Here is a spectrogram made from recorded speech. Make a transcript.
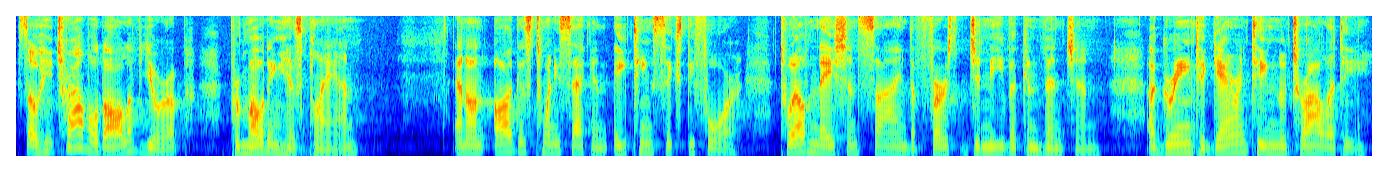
So he traveled all of Europe promoting his plan. And on August 22, 1864, 12 nations signed the first Geneva Convention, agreeing to guarantee neutrality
